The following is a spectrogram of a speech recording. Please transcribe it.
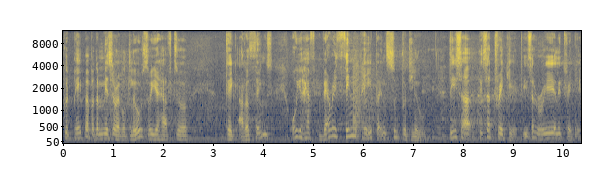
good paper but a miserable glue, so you have to take other things. Or you have very thin paper and super glue. These are, these are tricky. These are really tricky.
